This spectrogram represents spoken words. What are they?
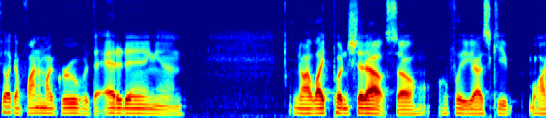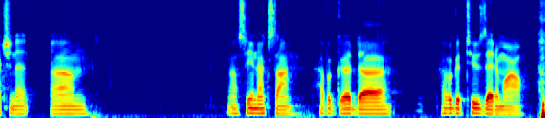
feel like I'm finding my groove with the editing and you know, I like putting shit out. So, hopefully you guys keep watching it. Um I'll see you next time. Have a good uh have a good Tuesday tomorrow.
